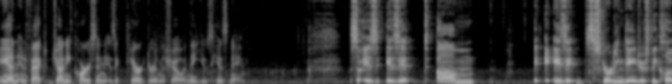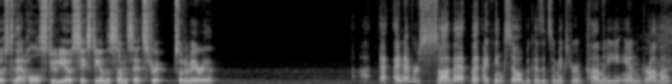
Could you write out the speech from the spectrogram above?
and in fact, Johnny Carson is a character in the show, and they use his name. So is is it um is it skirting dangerously close to that whole Studio 60 on the Sunset Strip sort of area? I, I never saw that, but I think so because it's a mixture of comedy and drama.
